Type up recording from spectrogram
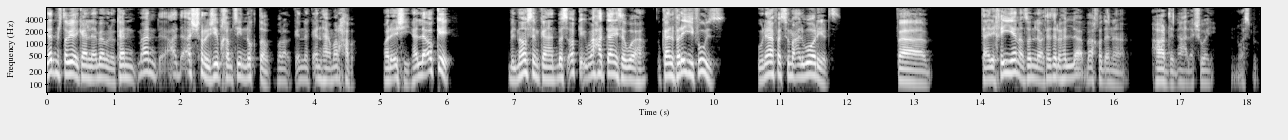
جد مش طبيعي كان اللي عمله كان ما أسهل يجيب 50 نقطة كأنك إنها مرحبا ولا شيء هلأ okay بالموسم كانت بس okay ما حد تاني سواها وكان الفريق يفوز ونافسوا مع ال Warriors. ف تاريخيا أظن لو اعتزلوا هلأ بأخذ أنا هاردن أعلى شوي من ويسبروك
